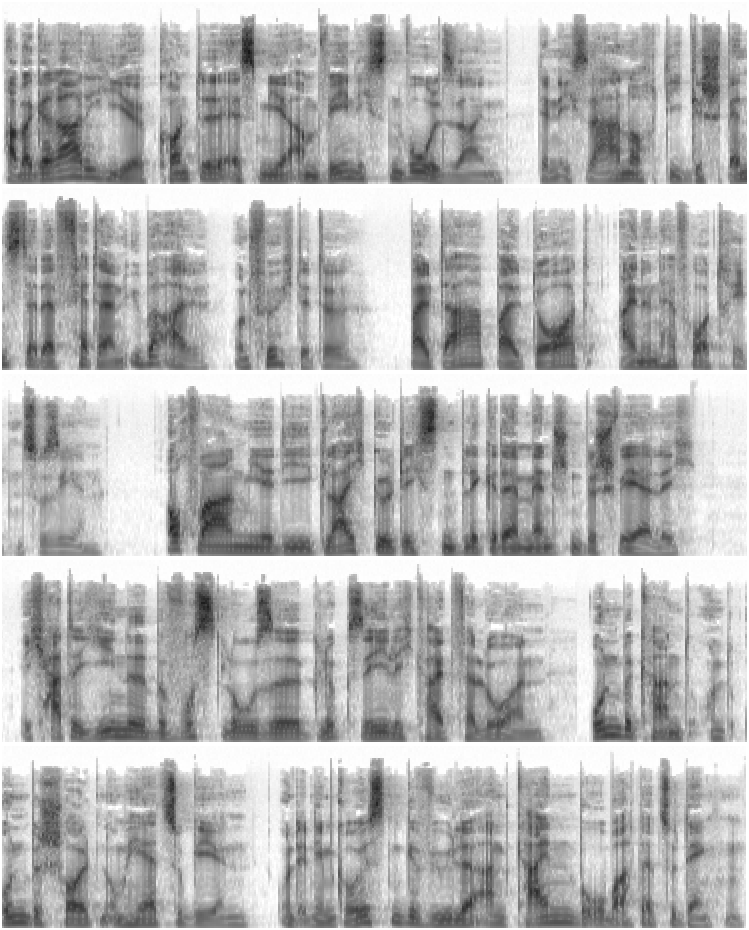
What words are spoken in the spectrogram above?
Aber gerade hier konnte es mir am wenigsten wohl sein, denn ich sah noch die Gespenster der Vettern überall und fürchtete, bald da, bald dort einen hervortreten zu sehen. Auch waren mir die gleichgültigsten Blicke der Menschen beschwerlich. Ich hatte jene bewusstlose Glückseligkeit verloren, unbekannt und unbescholten umherzugehen und in dem größten Gewühle an keinen Beobachter zu denken.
